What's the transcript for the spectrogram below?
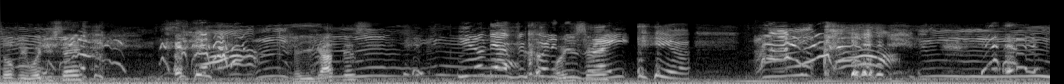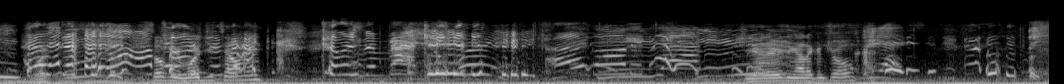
Sophie, what'd you say? Now you got this? You know Dad's recording What'd you this, say? right? Yeah. Sophie, what'd you tell me? Tell us the back. I got it. You got everything out of control? Stop!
